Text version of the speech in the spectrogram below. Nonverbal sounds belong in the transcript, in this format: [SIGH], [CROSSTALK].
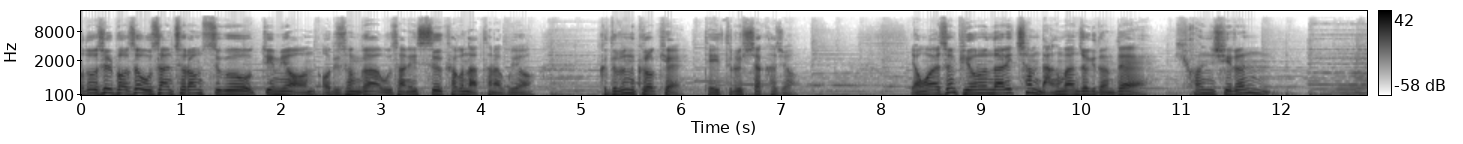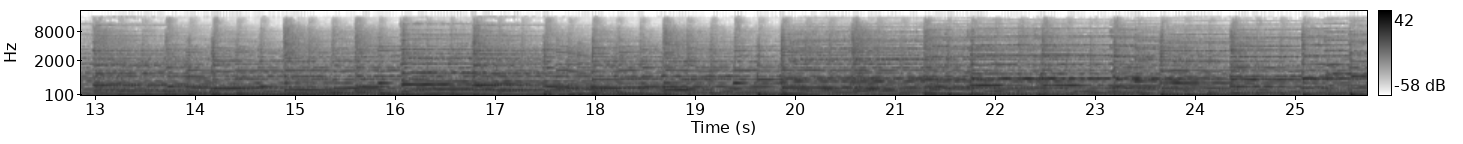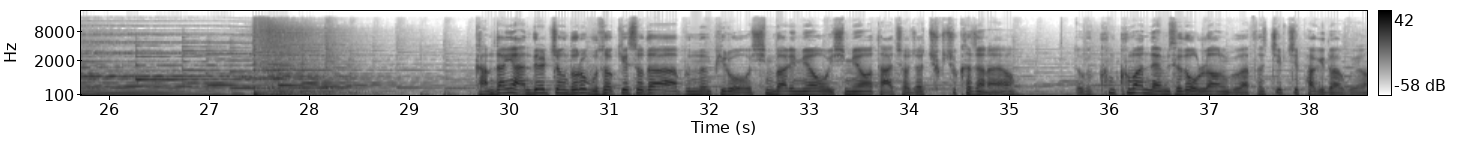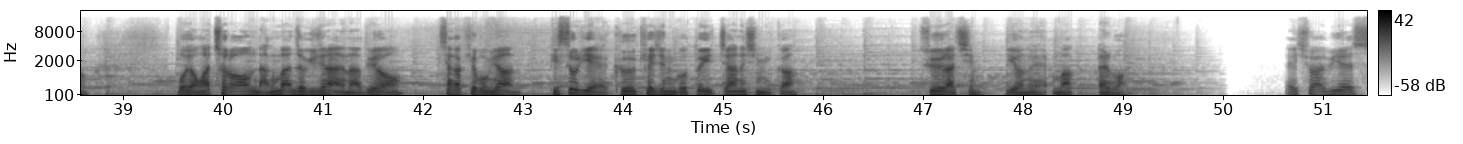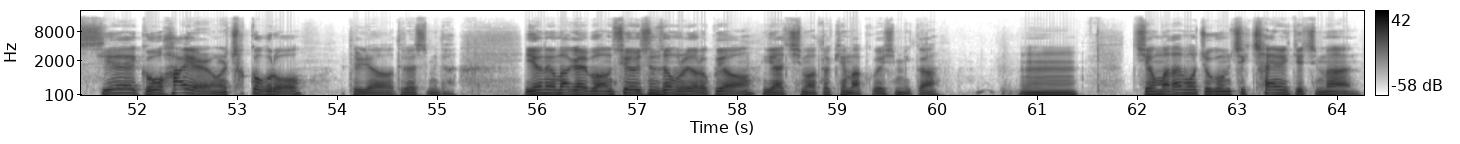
겉옷을 벗어 우산처럼 쓰고 뛰면 어디선가 우산이 쓱 하고 나타나고요. 그들은 그렇게 데이트를 시작하죠. 영화에선 비 오는 날이 참 낭만적이던데 현실은 감당이 안 될 정도로 무섭게 쏟아붓는 비로 신발이며 옷이며 다 젖어 축축하잖아요. 또 그 쿰쿰한 냄새도 올라오는 것 같아서 찝찝하기도 하고요. 뭐 영화처럼 낭만적이진 않아도요. 생각해보면 빗소리에 그윽해지는 곳도 있지 않으십니까? 수요일 아침 이연우의 음악 앨범 HYBS의 Go Higher 오늘 첫 곡으로 들려드렸습니다. 이연의 음악 앨범 수요일 순서 문을 열었고요. 이 아침 어떻게 맞고 계십니까? 음, 지역마다 뭐 조금씩 차이는 있겠지만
